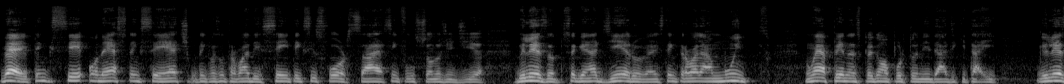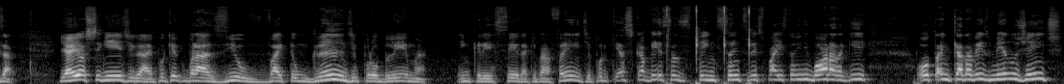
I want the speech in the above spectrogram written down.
velho, tem que ser honesto, tem que ser ético, tem que fazer um trabalho decente, tem que se esforçar. É assim que funciona hoje em dia. Beleza? Pra você ganhar dinheiro, velho, você tem que trabalhar muito. Não é apenas pegar uma oportunidade que tá aí. Beleza? E aí é o seguinte, galera, por que o Brasil vai ter um grande problema em crescer daqui para frente? Porque as cabeças pensantes desse país estão indo embora daqui ou está em cada vez menos gente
